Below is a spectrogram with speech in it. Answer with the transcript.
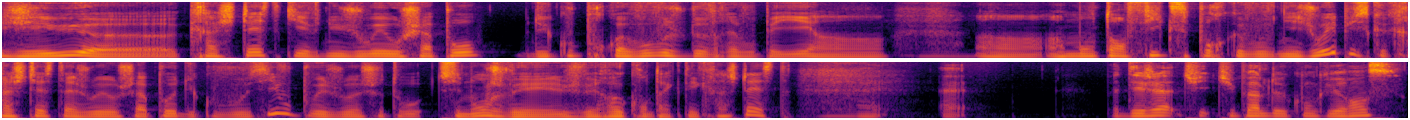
j'ai eu euh, Crash Test qui est venu jouer au chapeau. Du coup, pourquoi vous, je devrais vous payer un, un, un montant fixe pour que vous veniez jouer, puisque Crash Test a joué au chapeau, du coup vous aussi, vous pouvez jouer au chapeau. Sinon, je vais, je vais recontacter Crash Test. Bah, Déjà, tu, tu parles de concurrence.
